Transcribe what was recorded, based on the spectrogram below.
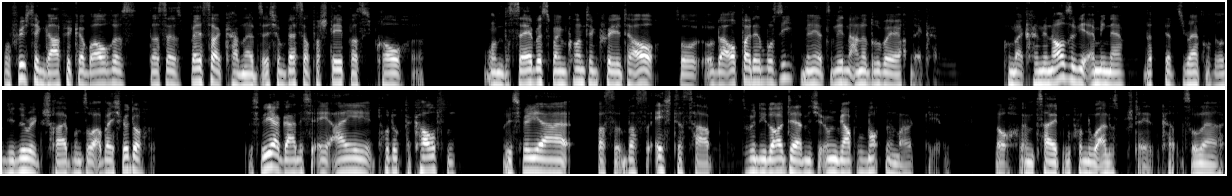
Wofür ich den Grafiker brauche, ist, dass er es besser kann als ich und besser versteht, was ich brauche. Und dasselbe ist beim Content Creator auch. So, oder auch bei der Musik. Wenn jetzt reden alle drüber, ja, der kann, guck mal, kann genauso wie Eminem das jetzt rappen und die Lyrics schreiben und so, aber ich will doch, ich will ja gar nicht AI-Produkte kaufen. Ich will ja was, was echtes haben. Sonst würden die Leute ja nicht irgendwie auf den Bottenmarkt gehen. Noch in Zeiten, wo du alles bestellen kannst. Oder,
